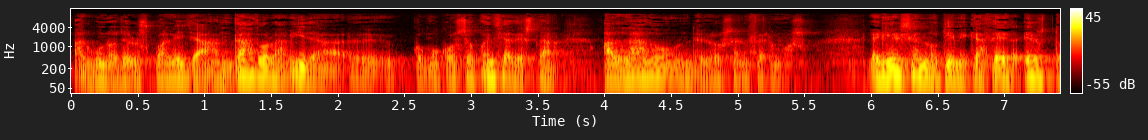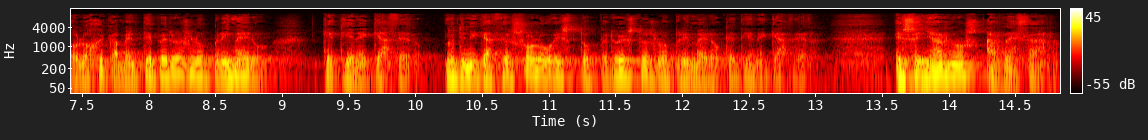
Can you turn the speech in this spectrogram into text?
algunos de los cuales ya han dado la vida eh, como consecuencia de estar al lado de los enfermos. La Iglesia no tiene que hacer esto, lógicamente, pero es lo primero que tiene que hacer. No tiene que hacer solo esto, pero esto es lo primero que tiene que hacer. Enseñarnos a rezar,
